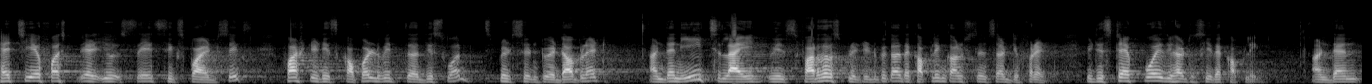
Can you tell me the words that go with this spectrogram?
HA first uh, you say 6.6 First it is coupled with uh, this one splits into a doublet and then each line will further split it because the coupling constants are different. It is stepwise you have to see the coupling and then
